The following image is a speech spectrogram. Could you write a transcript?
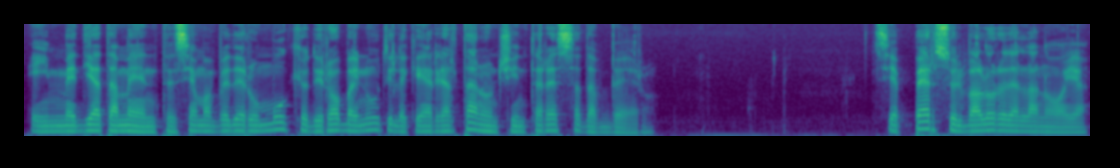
e immediatamente siamo a vedere un mucchio di roba inutile che in realtà non ci interessa davvero. Si è perso il valore della noia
